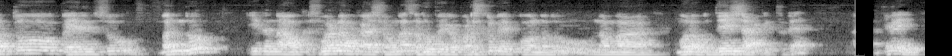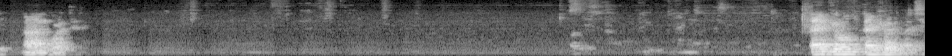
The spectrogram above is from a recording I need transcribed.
ಮತ್ತು ಪೇರೆಂಟ್ಸು ಬಂದು ಇದನ್ನ ಸುವರ್ಣ ಅವಕಾಶವನ್ನ ಸದುಪಯೋಗ ಪಡಿಸ್ಕೋಬೇಕು ಅನ್ನೋದು ನಮ್ಮ ಮೂಲ ಉದ್ದೇಶ ಆಗಿರ್ತದೆ ಅಂತ ಹೇಳಿ ನಾನು ಅನ್ಕೊಳ್ತೇನೆ. Thank you thank you very much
